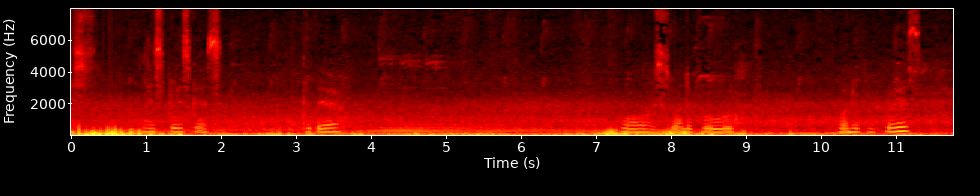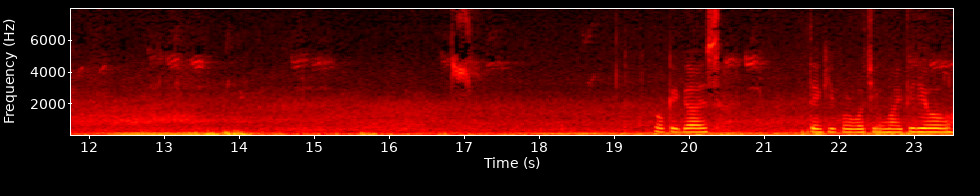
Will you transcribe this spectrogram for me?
Nice, nice place, guys. Look at there. Wow, it's wonderful, wonderful place. Okay guys, thank you for watching my video.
